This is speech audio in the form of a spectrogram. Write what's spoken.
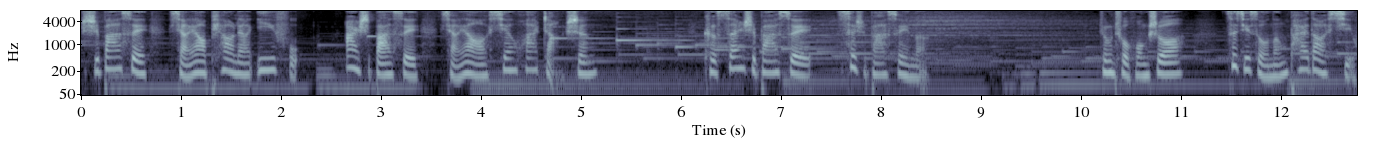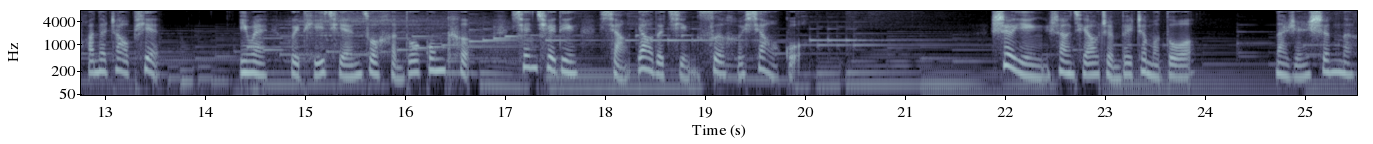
十八岁想要漂亮衣服，二十八岁想要鲜花掌声。可三十八岁、四十八岁呢？钟楚红说自己总能拍到喜欢的照片，因为会提前做很多功课，先确定想要的景色和效果。摄影尚且要准备这么多，那人生呢？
